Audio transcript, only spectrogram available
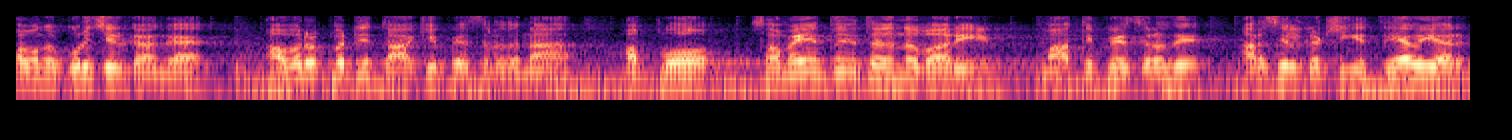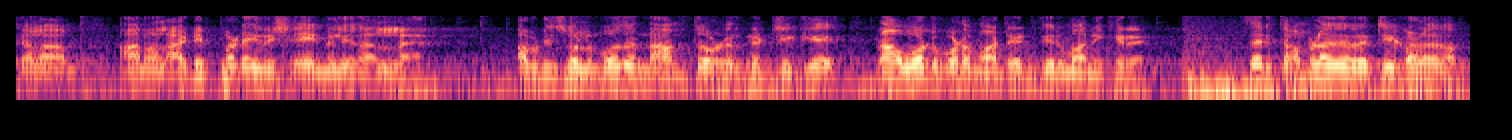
அவங்க குறிச்சிருக்காங்க. அவரை பற்றி தாக்கி பேசுறதுன்னா அப்போ சமயத்துக்கு தகுந்த மாதிரி மாத்தி பேசுறது அரசியல் கட்சிக்கு தேவையா இருக்கலாம். ஆனால் அடிப்படை விஷயங்களில் அல்ல. அப்படின்னு சொல்லும்போது நாம் தமிழர் கட்சிக்கு நான் ஓட்டு போட மாட்டேன்னு தீர்மானிக்கிறேன். சரி தமிழக வெற்றி கழகம்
